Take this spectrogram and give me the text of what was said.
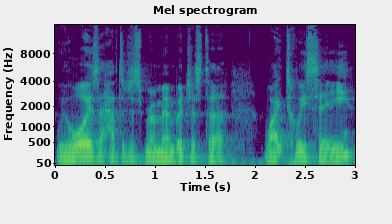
we always have to just remember just to wait till we see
